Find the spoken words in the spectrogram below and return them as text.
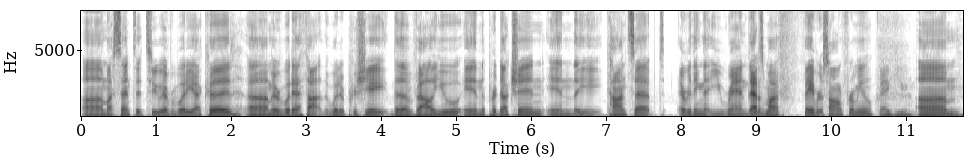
Um, I sent it to everybody I could, um, everybody I thought would appreciate the value in the production, in the concept, everything that you ran. That is my favorite song from you. Thank you. Um,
